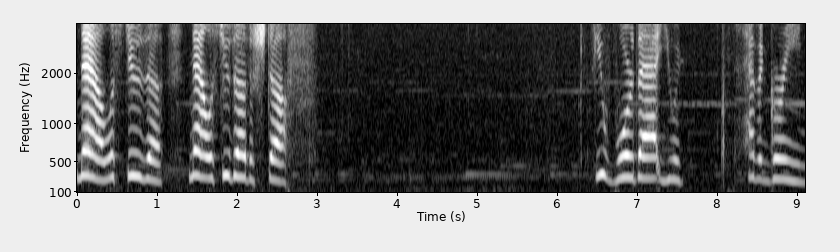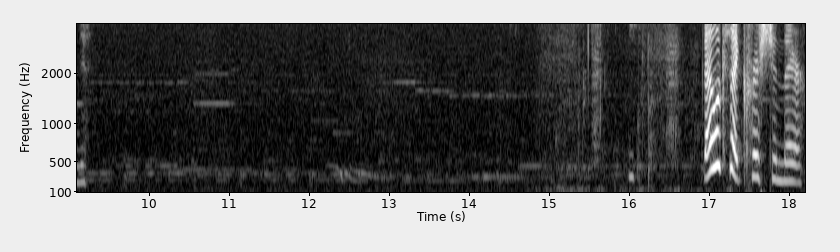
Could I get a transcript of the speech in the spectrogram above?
Now let's do the now let's do the other stuff. If you wore that, you would have it green. That looks like Christian there.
